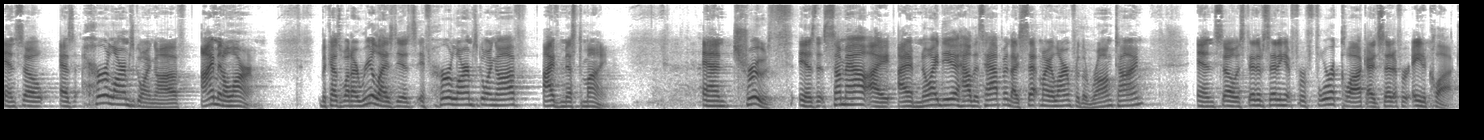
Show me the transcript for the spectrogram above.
And so, as her alarm's going off, I'm in alarm. Because what I realized is if her alarm's going off, I've missed mine. and truth is that somehow I, I have no idea how this happened. I set my alarm for the wrong time. And so instead of setting it for four o'clock, I'd set it for eight o'clock.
